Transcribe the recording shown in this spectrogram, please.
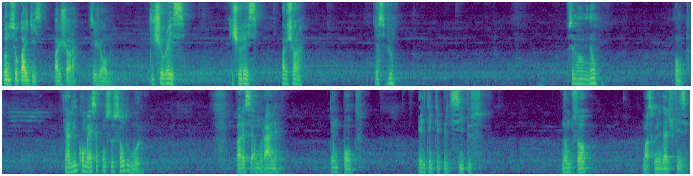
quando seu pai diz: "Pare de chorar, seja homem". Que choro é esse? Que choro é esse? Pare de chorar. Já se viu? Você não é homem não? Ponto. E ali começa a construção do muro. Para ser a muralha, tem um ponto. Ele tem que ter princípios, não só masculinidade física,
